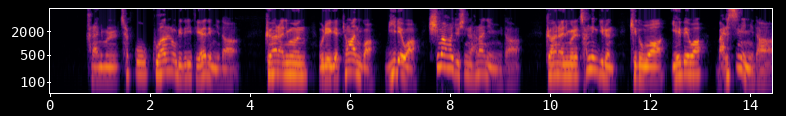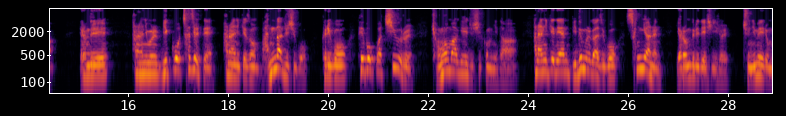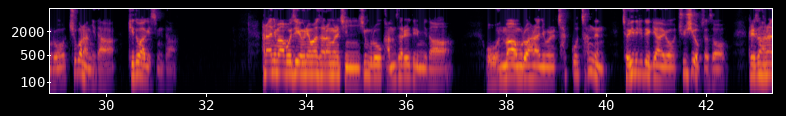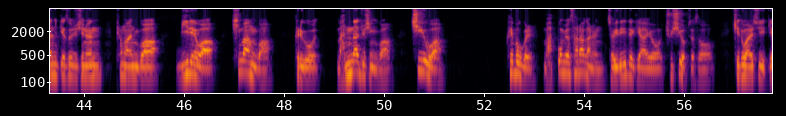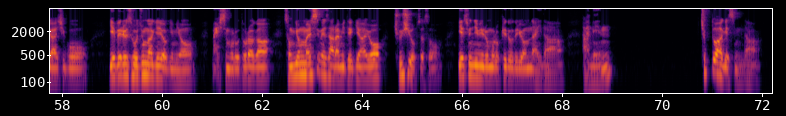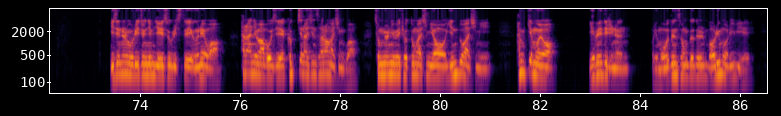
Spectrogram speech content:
하나님을 찾고 구하는 우리들이 되어야 됩니다. 그 하나님은 우리에게 평안과 미래와 희망을 주시는 하나님입니다. 그 하나님을 찾는 길은 기도와 예배와 말씀입니다. 여러분들이 하나님을 믿고 찾을 때 하나님께서 만나 주시고 그리고 회복과 치유를 경험하게 해 주실 겁니다. 하나님께 대한 믿음을 가지고 승리하는 여러분들이 되시기를 주님의 이름으로 축원합니다. 기도하겠습니다. 하나님 아버지의 은혜와 사랑을 진심으로 감사를 드립니다. 온 마음으로 하나님을 찾고 찾는 저희들이 되게 하여 주시옵소서. 그래서 하나님께서 주시는 평안과 미래와 희망과 그리고 만나 주신과 치유와 회복을 맛보며 살아가는 저희들이 되게 하여 주시옵소서. 기도할 수 있게 하시고 예배를 소중하게 여기며 말씀으로 돌아가 성경 말씀의 사람이 되게 하여 주시옵소서 예수님 이름으로 기도드리옵나이다. 아멘. 축도하겠습니다. 이제는 우리 주님 예수 그리스도의 은혜와 하나님 아버지의 극진하신 사랑하심과 성령님의 교통하시며 인도하심이 함께 모여 예배드리는 우리 모든 성도들 머리머리 위에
